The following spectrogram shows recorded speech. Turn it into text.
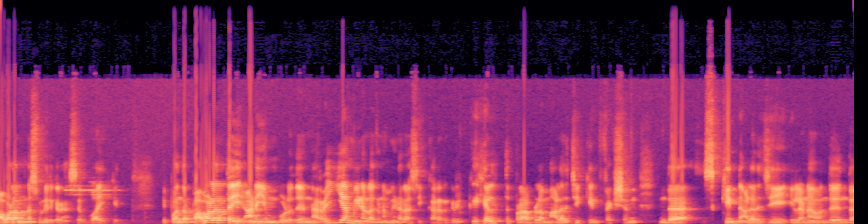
பவளம்னு சொல்லியிருக்கிறேன் செவ்வாய்க்கு. இப்போ அந்த பவளத்தை அணியும் பொழுது நிறைய மீன லக்ன மீனராசிக்காரர்களுக்கு ஹெல்த் ப்ராப்ளம் அலர்ஜிக் இன்ஃபெக்ஷன் இந்த ஸ்கின் அலர்ஜி இல்லைன்னா வந்து இந்த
